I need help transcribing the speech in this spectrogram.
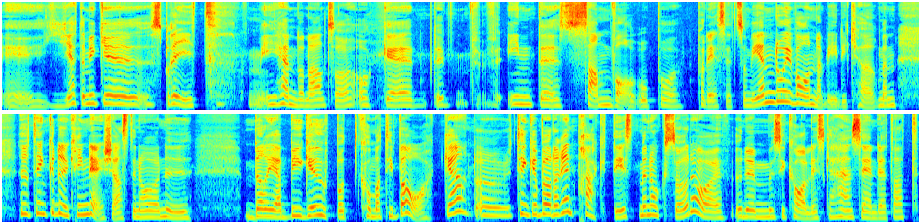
eh, jättemycket sprit i händerna alltså och eh, inte samvaro på, på det sätt som vi ändå är vana vid i kör. Men hur tänker du kring det Kerstin och nu börja bygga upp och komma tillbaka? Jag tänker både rent praktiskt men också då ur det musikaliska hänseendet att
